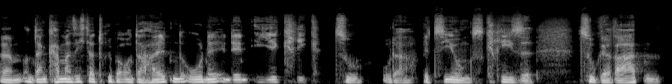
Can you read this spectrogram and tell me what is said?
Ähm, und dann kann man sich darüber unterhalten, ohne in den Ehekrieg zu oder Beziehungskrise zu geraten.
